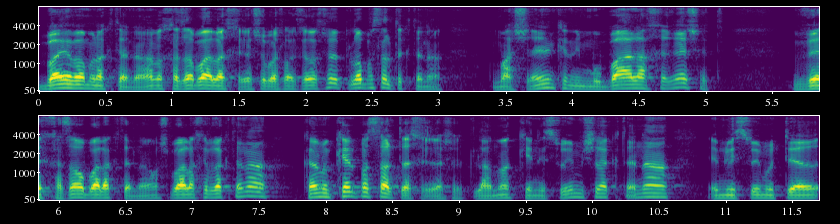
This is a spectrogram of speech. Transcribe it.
בא יבם על הקטנה וחזר בעל החרשת, לא פסל את הקטנה. מה שאין כאן אם הוא בא על החרשת וחזר בעל הקטנה, או שבעל אחיו לקטנה, כאן הוא כן פסל את החירשת. למה? כי הנישואים של הקטנה הם נישואים יותר,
